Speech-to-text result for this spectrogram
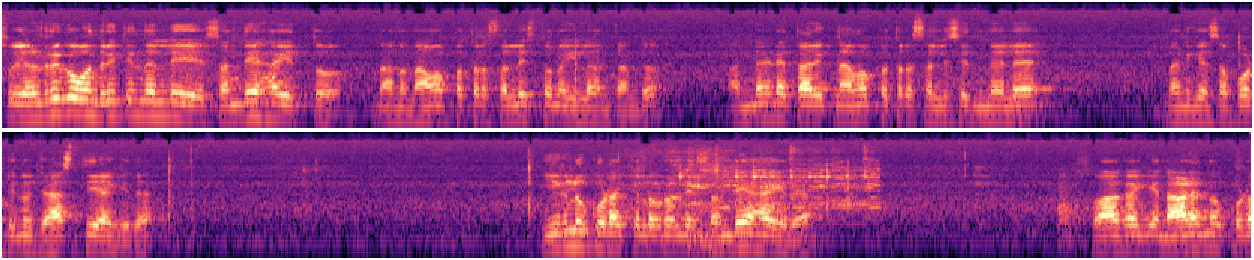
ಸೊ ಎಲ್ರಿಗೂ ಒಂದು ರೀತಿಯಲ್ಲಿ ಸಂದೇಹ ಇತ್ತು. ನಾನು ನಾಮಪತ್ರ ಸಲ್ಲಿಸ್ತಾನೋ ಇಲ್ಲ ಅಂತಂದು. ಹನ್ನೆರಡನೇ ತಾರೀಕು ನಾಮಪತ್ರ ಸಲ್ಲಿಸಿದ ಮೇಲೆ ನನಗೆ ಸಪೋರ್ಟ್ ಇನ್ನೂ ಜಾಸ್ತಿ ಆಗಿದೆ. ಈಗಲೂ ಕೂಡ ಕೆಲವರಲ್ಲಿ ಸಂದೇಹ ಇದೆ. ಸೊ ಹಾಗಾಗಿ ನಾಳೆನೂ ಕೂಡ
